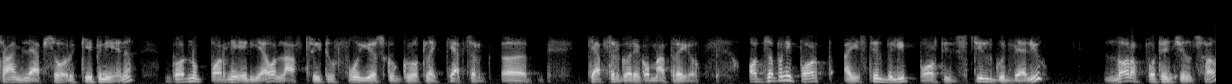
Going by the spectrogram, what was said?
time lapse हो अरू केही पनि होइन। गर्नुपर्ने एरिया हो लास्ट थ्री टु फोर इयर्सको ग्रोथलाई क्याप्चर क्याप्चर गरेको मात्रै हो। अझ पनि Perth I still believe Perth is still good value lot of potential छ।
